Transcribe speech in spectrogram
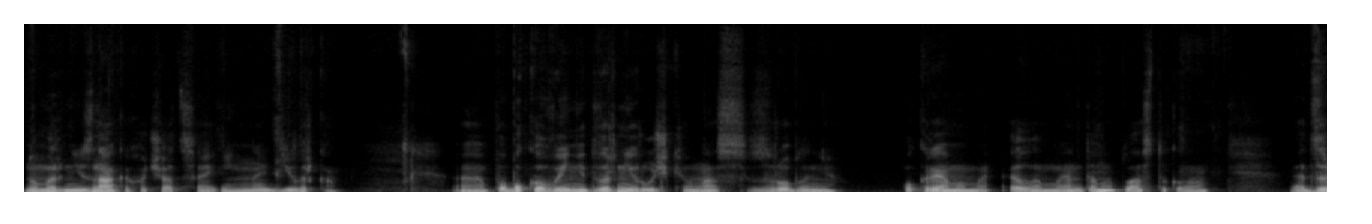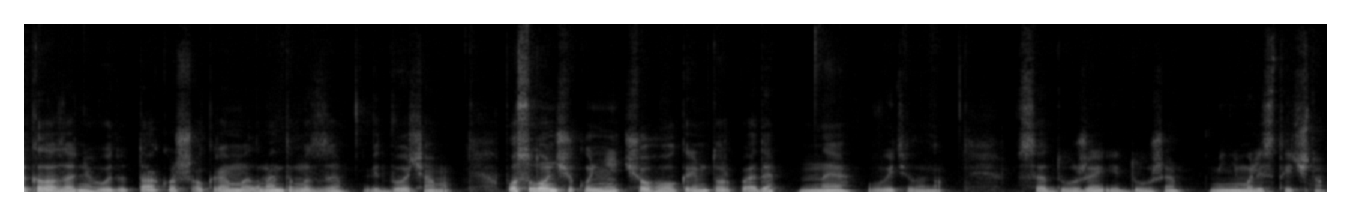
номерні знаки, хоча це і не ділерка. Е, По боковині дверні ручки у нас зроблені окремими елементами пластиковими. Е, Дзеркала заднього виду також окремими елементами з відбивачами. По салончику нічого, окрім торпеди, не виділено. Все дуже і дуже мінімалістично.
